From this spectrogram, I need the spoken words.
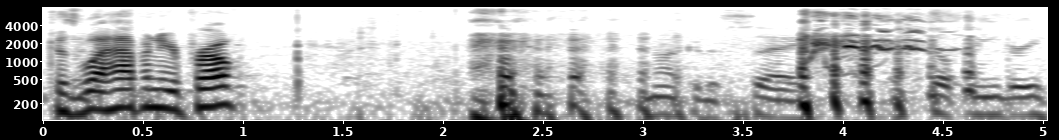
Because what happened to your pro? I'm not gonna say. I'm still angry.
